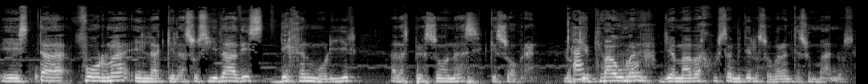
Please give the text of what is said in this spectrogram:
esta forma en la que las sociedades dejan morir a las personas que sobran. Lo Ay, que Bauman horror. llamaba justamente los sobrantes humanos,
